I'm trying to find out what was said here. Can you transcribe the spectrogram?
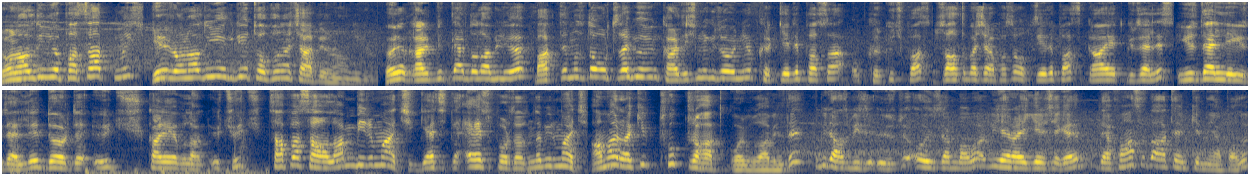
Ronaldinho pası atmış. Geri Ronaldinho gidiyor topuna çarpıyor Ronaldinho. Böyle gariplikler de olabiliyor. Baktığımızda ortada bir oyun. Kardeşim de güzel oynuyor. 47 pasa, o 43 pas. 36 başarı pasa, 37 pas. Gayet güzeliz. %50'ye %50. 4'e 3. Kaleye bulan 3-3. Sapa sağlam bir maç. Gerçekten e-spor tadında bir maç. Ama rakip çok rahat gol bulabildi. Biraz bizi üzdü. O yüzden baba Vieira'yı geri çekelim. Defansı daha temkinli yapalım.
